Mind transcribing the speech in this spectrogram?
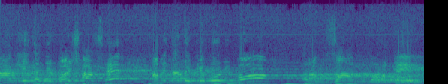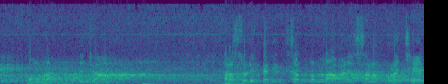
না গিয়ে যাদের পয়সা আছে, আমি তাদেরকে বলব, রমজান করতে বলেছেন,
